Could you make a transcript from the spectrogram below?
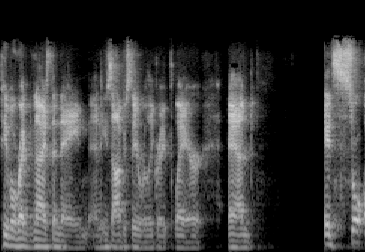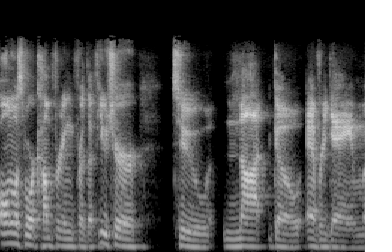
people recognize the name, and he's obviously a really great player, and it's so almost more comforting for the future to not go every game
